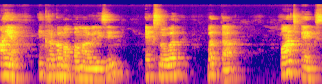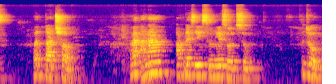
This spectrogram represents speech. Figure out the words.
અહીંયા એક રકમ આપવામાં આવેલી છે. એક્સ નો વર્ગ વત્તા પાંચ એક્સ વત્તા છ. હવે આના આપણે શૂન્ય શોધશું. તો જો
